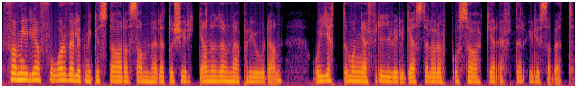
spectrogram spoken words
Familjen får väldigt mycket stöd av samhället och kyrkan under den här perioden och jättemånga frivilliga ställer upp och söker efter Elisabeth.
